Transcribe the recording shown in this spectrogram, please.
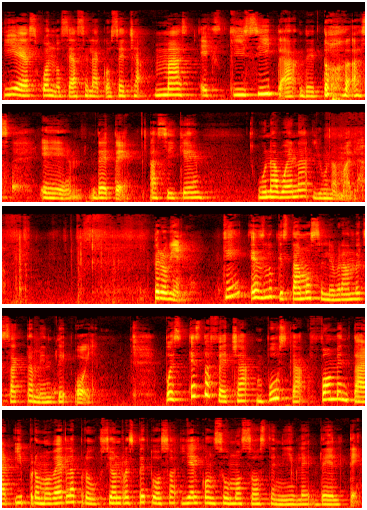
y es cuando se hace la cosecha más exquisita de todas eh, de té. Así que una buena y una mala. Pero bien, ¿qué es lo que estamos celebrando exactamente hoy? pues esta fecha busca fomentar y promover la producción respetuosa y el consumo sostenible del té.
